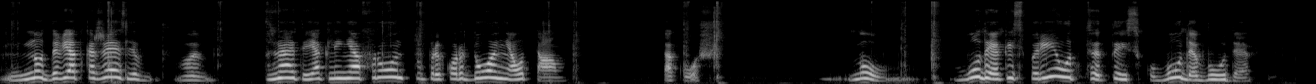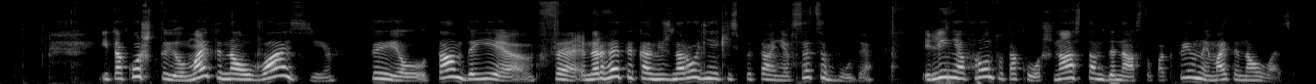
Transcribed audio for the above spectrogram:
Ну, дев'ятка жезлів, знаєте, як лінія фронту, прикордоння, отам. Також. Ну, буде якийсь період тиску, буде, буде. І також тил. Майте на увазі тил, там, де є все, енергетика, міжнародні якісь питання, все це буде. І лінія фронту також. Нас там, де наступ активний, майте на увазі.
